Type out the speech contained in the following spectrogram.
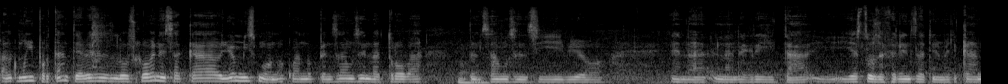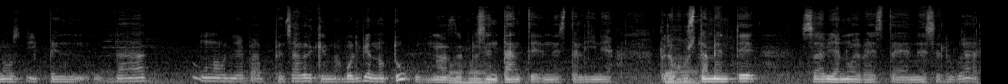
algo muy importante. A veces los jóvenes acá, yo mismo, ¿no? cuando pensamos en la trova, pensamos en Silvio, en la, en la negrita y, y estos referentes latinoamericanos, y pen- da, uno lleva a pensar de que Bolivia no tuvo una representante en esta línea, pero justamente Sabia Nueva está en ese lugar,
